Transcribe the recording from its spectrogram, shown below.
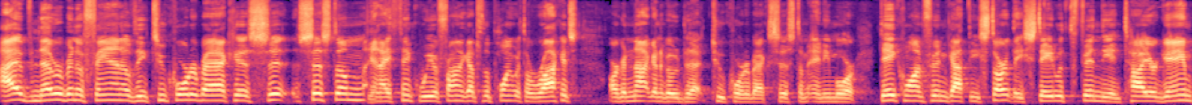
I've never been a fan of the two quarterback uh, system, yeah. and I think we have finally got to the point with the Rockets are not going to go to that two quarterback system anymore. Dequan Finn got the start. They stayed with Finn the entire game.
